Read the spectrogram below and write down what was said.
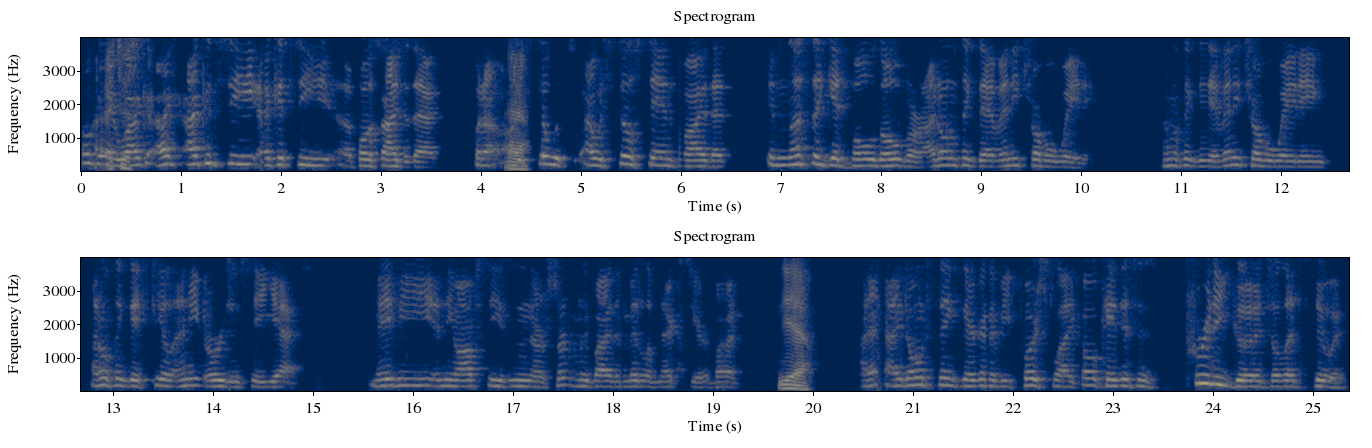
Okay, I well, I, I, I could see I could see uh, both sides of that, but I, I still would I would still stand by that unless they get bowled over. I don't think they have any trouble waiting. I don't think they have any trouble waiting. I don't think they feel any urgency yet. Maybe in the off season or certainly by the middle of next year, but Yeah. I, I don't think they're going to be pushed like, okay, this is pretty good, so let's do it.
